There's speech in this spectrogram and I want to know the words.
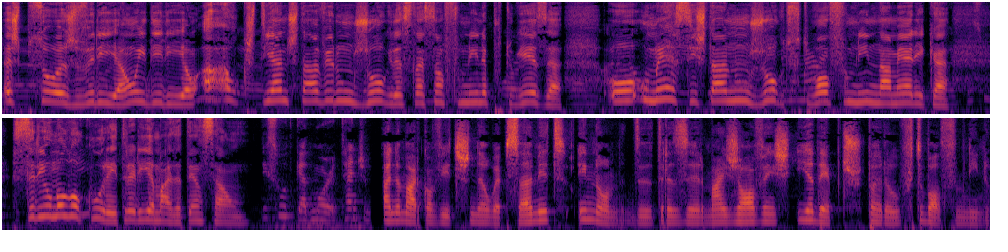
as pessoas veriam e diriam: Ah, o Cristiano está a ver um jogo da seleção feminina portuguesa, ou o Messi está num jogo de futebol feminino na América. Seria uma loucura e traria mais atenção. Ana Markovic na Web Summit, em nome de trazer mais jovens e adeptos para o futebol feminino.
